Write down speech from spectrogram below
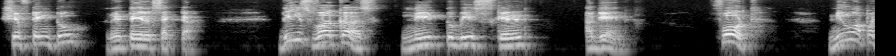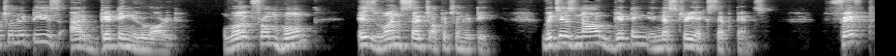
shifting to retail sector. These workers need to be skilled again. Fourth, new opportunities are getting evolved. Work from home is one such opportunity, which is now getting industry acceptance. Fifth,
